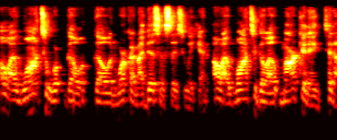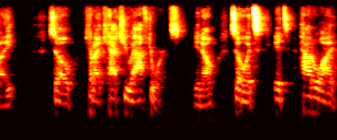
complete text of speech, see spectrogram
oh, I want to work, go go and work on my business this weekend. Oh, I want to go out marketing tonight. So can I catch you afterwards? You know. So it's it's how do I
